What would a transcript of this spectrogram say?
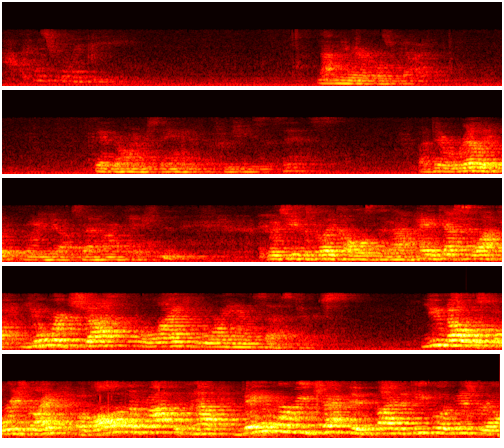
How can this really be? Not many miracles were done. They have their own understanding of who Jesus is. But they're really going to get upset, aren't they? when Jesus really calls them out. Hey, guess what? You're just like your ancestors. You know the stories, right? Of all of the prophets and how they were rejected by the people of Israel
